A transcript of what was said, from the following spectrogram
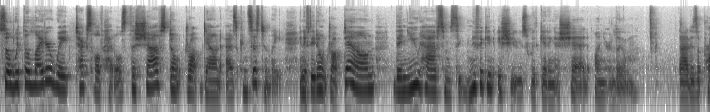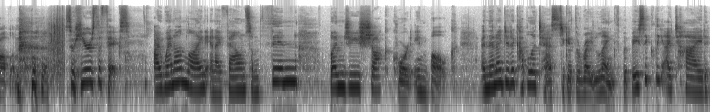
So with the lighter weight Texsolv heddles, the shafts don't drop down as consistently. And if they don't drop down, then you have some significant issues with getting a shed on your loom. That is a problem. so here's the fix. I went online and I found some thin bungee shock cord in bulk. And then I did a couple of tests to get the right length, but basically I tied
